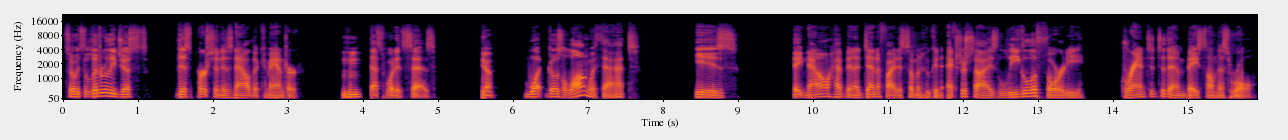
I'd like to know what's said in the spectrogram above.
So it's literally just this person is now the commander. Mhm. That's what it says. Yeah. What goes along with that is they now have been identified as someone who can exercise legal authority granted to them based on this role.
